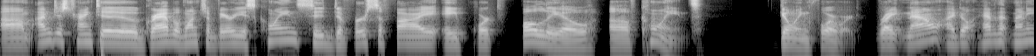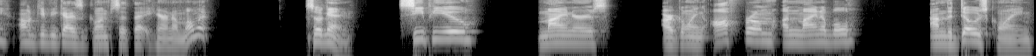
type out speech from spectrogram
Um, I'm just trying to grab a bunch of various coins to diversify a portfolio of coins going forward. right now, I don't have that many. I'll give you guys a glimpse at that here in a moment. So again, CPU miners are going off from unminable on the Dogecoin,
